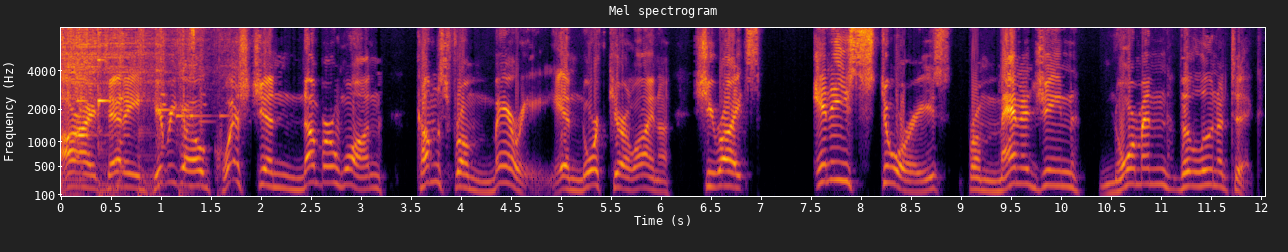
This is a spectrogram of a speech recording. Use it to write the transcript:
All right, Teddy, here we go. Question number one comes from Mary in North Carolina. She writes, Any stories from managing Norman the Lunatic?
